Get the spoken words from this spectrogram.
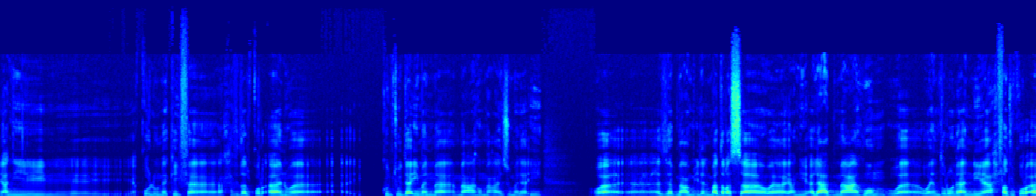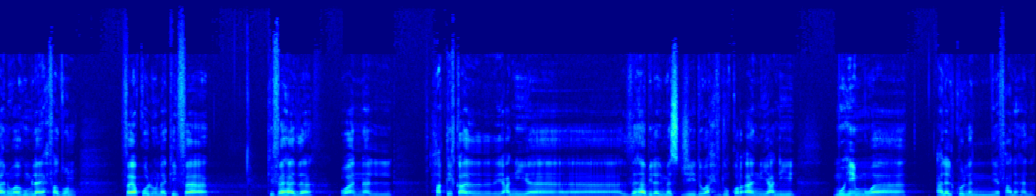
يعني يقولون كيف حفظ القرآن وكنت دائما مع- معهم مع زملائي وأذهب معهم إلى المدرسة ويعني ألعب معهم وينظرون أني أحفظ القرآن وهم لا يحفظون. فيقولون كيف كيف هذا؟ وأن الحقيقة يعني آه، الذهاب إلى المسجد وحفظ القرآن يعني مهم وعلى الكل أن يفعل هذا.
